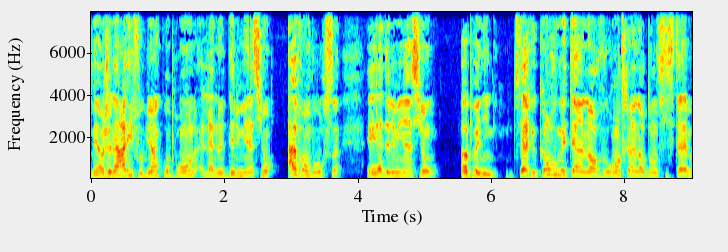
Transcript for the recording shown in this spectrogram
mais en général, il faut bien comprendre la dénomination avant bourse et la dénomination opening. C'est-à-dire que quand vous mettez un ordre, vous rentrez un ordre dans le système,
